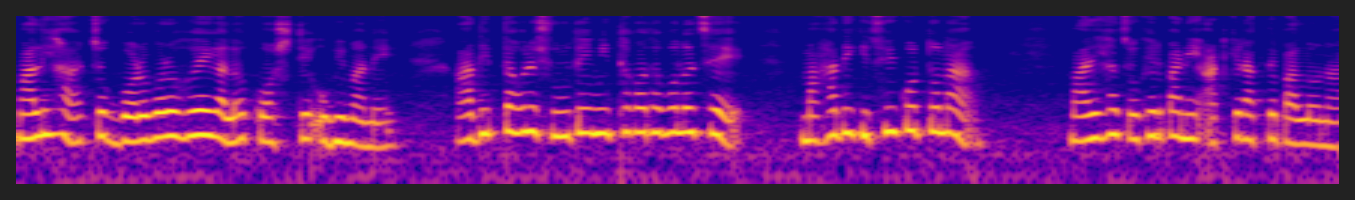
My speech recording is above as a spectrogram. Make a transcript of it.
মালিহা চোখ বড় বড় হয়ে গেল কষ্টে, অভিমানে। আদিপ তাহলে শুরুতেই মিথ্যা কথা বলেছে? মাহাদি কিছুই করতো না? মালিহা চোখের পানি আটকে রাখতে পারল না।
